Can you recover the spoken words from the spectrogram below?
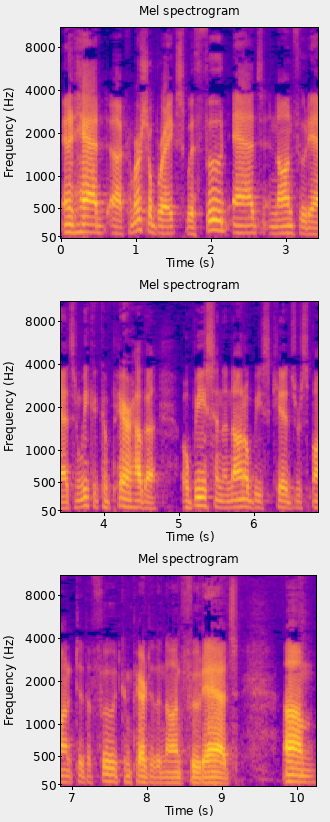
and it had uh, commercial breaks with food ads and non food ads. And we could compare how the obese and the non obese kids responded to the food compared to the non food ads. Um,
